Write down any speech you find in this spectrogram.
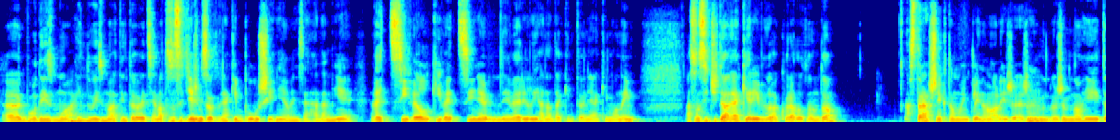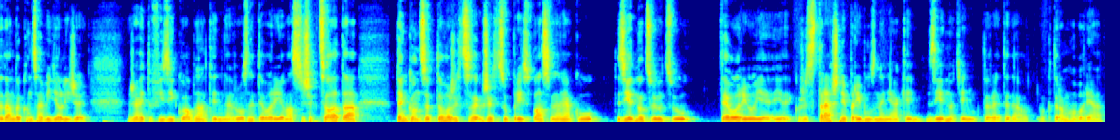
k buddhizmu a hinduizmu a týmto veciam. A to som si tiež myslel, to nejaký bullshit, sa hádam nie, vedci, veľkí vedci, ne, neverili hádam takýmto nejakým oným. A som si čítal nejaké review akurát o tomto a strašne k tomu inklinovali, že, mm. že, že mnohí to tam dokonca videli, že že aj tú fyziku alebo na tie rôzne teórie, vlastne však celá tá, ten koncept toho, že, chce, že chcú prísť vlastne na nejakú zjednocujúcu teóriu je, je akože strašne príbuzné nejaké zjednoteniu, ktoré teda, o, o ktorom hovoria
